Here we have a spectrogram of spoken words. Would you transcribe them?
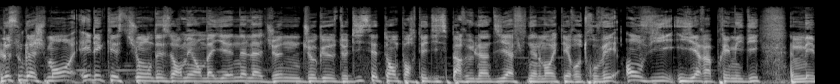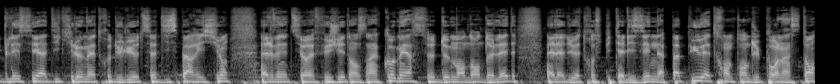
Le soulagement et les questions désormais en Mayenne. La jeune joggeuse de 17 ans portée disparue lundi a finalement été retrouvée en vie hier après-midi mais blessée à 10 km du lieu de sa disparition. Elle venait de se réfugier dans un commerce demandant de l'aide. Elle a dû être hospitalisée, n'a pas pu être entendue pour l'instant.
